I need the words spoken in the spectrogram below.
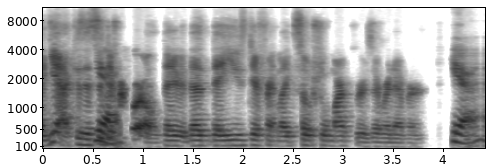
Like yeah, because it's yeah. a different world. They, they they use different like social markers or whatever. Yeah.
